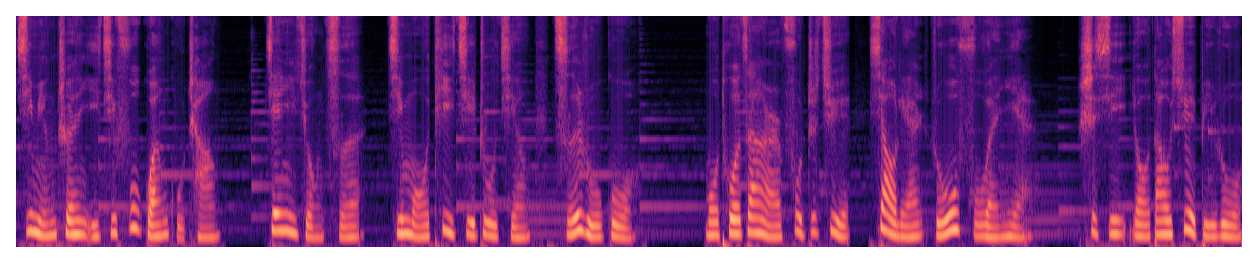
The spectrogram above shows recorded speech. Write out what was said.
其明春以其夫管谷长，兼一窘辞。其母涕泣助情，辞如故。母托簪而父之去，孝廉如符文也。是夕有道血必入。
